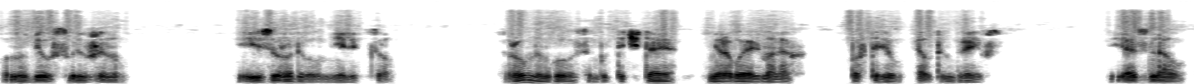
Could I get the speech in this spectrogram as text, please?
он убил свою жену и изуродовал мне лицо. Ровным голосом, будто читая мировой альманах, повторил Элтон Грейвс. Я знал,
